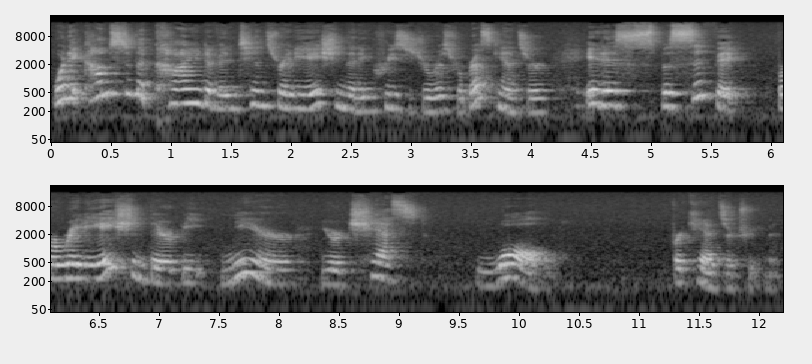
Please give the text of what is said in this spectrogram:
When it comes to the kind of intense radiation that increases your risk for breast cancer, it is specific for radiation therapy near your chest wall for cancer treatment.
